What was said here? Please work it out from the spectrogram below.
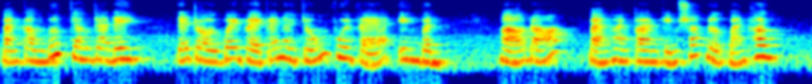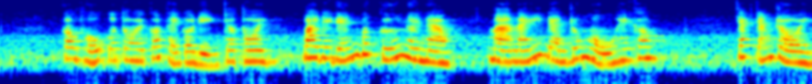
bạn cần bước chân ra đi để rồi quay về cái nơi chốn vui vẻ, yên bình mà ở đó bạn hoàn toàn kiểm soát được bản thân. Cầu thủ của tôi có thể gọi điện cho tôi, bay đi đến bất cứ nơi nào mà anh ấy đang trú ngụ hay không? Chắc chắn rồi,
